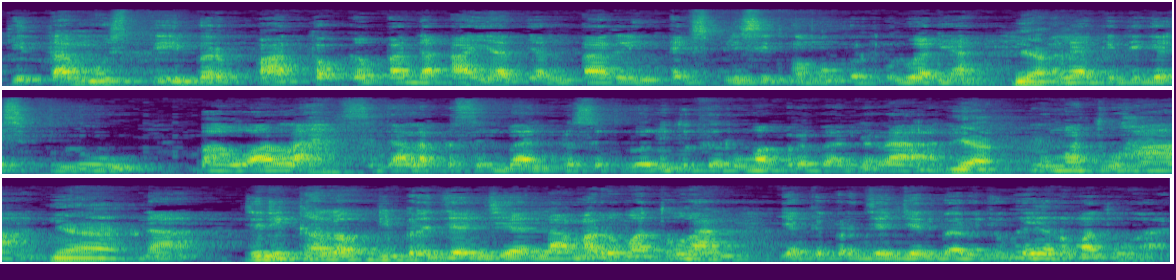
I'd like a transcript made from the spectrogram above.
kita mesti berpatok kepada ayat yang paling eksplisit ngomong perpuluhan ya. Ya. Maliaki 3 10. Bawalah segala persembahan persepuluhan itu ke rumah perbandaran, Ya. rumah Tuhan. Ya. Nah, jadi kalau di perjanjian lama rumah Tuhan, ya ke perjanjian baru juga ya rumah Tuhan.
